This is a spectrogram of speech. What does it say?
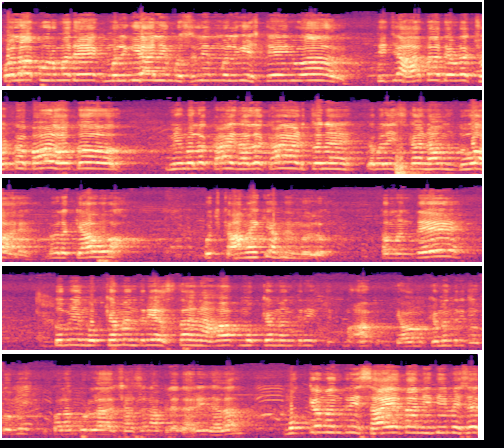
कोल्हापूरमध्ये एक मुलगी आली मुस्लिम मुलगी स्टेजवर. तिच्या हातात एवढं छोटं बाळ होतं. मी बोल काय झालं? काय अडचण आहे? तर बोले इसका नाम दुआ है. मैं बोला क्या हुआ? कुछ काम है क्या? मैं बोलो तर म्हणते तुम्ही मुख्यमंत्री असताना आप मुख्यमंत्री तेव्हा मुख्यमंत्रीच होतो मी कोल्हापूरला शासन आपल्या दारी झाला. मुख्यमंत्री सहायता निधि में से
